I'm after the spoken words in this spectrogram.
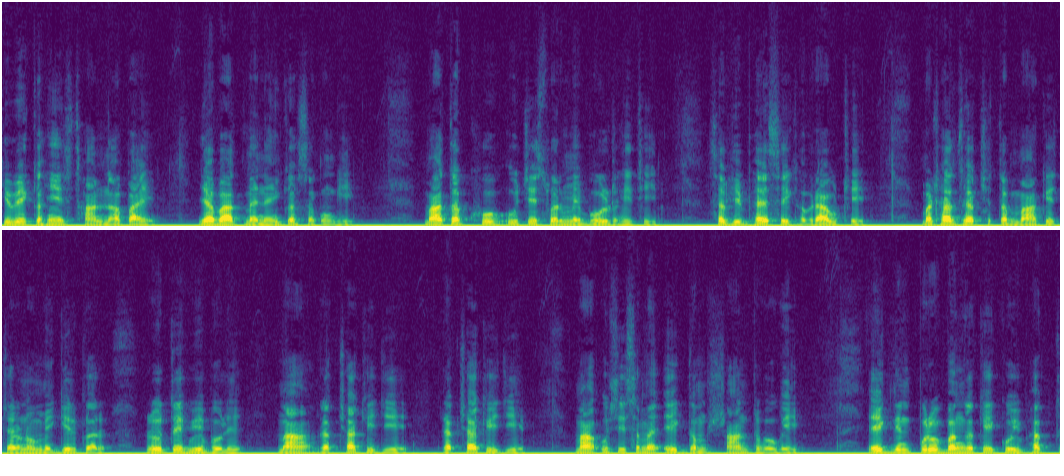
कि वे कहीं स्थान ना पाए, यह बात मैं नहीं कह सकूँगी। माँ तब खूब ऊँचे स्वर में बोल रही थी। सभी भय से घबरा उठे। मठाध्यक्ष तब माँ के चरणों में गिरकर रोते हुए बोले, माँ, रक्षा कीजिए रक्षा कीजिए। माँ उसी समय एकदम शांत हो गई। एक दिन पूर्व बंग के कोई भक्त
